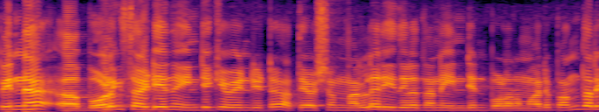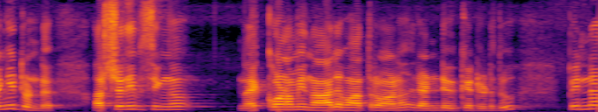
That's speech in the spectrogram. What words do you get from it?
പിന്നെ ബോളിംഗ് സൈഡിൽ നിന്ന് ഇന്ത്യയ്ക്ക് വേണ്ടിയിട്ട് അത്യാവശ്യം നല്ല രീതിയിൽ തന്നെ ഇന്ത്യൻ ബോളർമാർ പന്തിറങ്ങിയിട്ടുണ്ട് ഹർഷദീപ് സിംഗ് എക്കോണമി നാല് മാത്രമാണ് രണ്ട് വിക്കറ്റ് എടുത്തു. പിന്നെ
